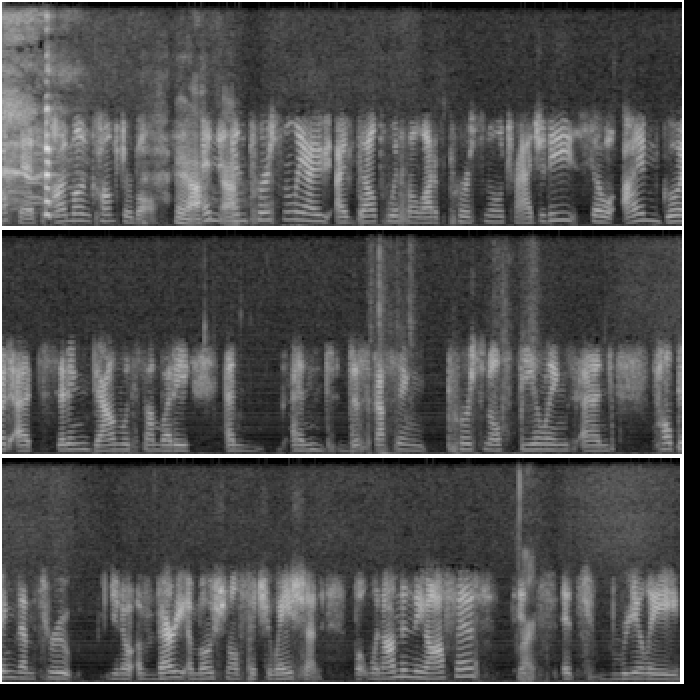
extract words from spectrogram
office i'm uncomfortable Yeah, and yeah. and personally I, i've dealt with a lot of personal tragedy so i'm good at sitting down with somebody and and discussing personal feelings and helping them through you know a very emotional situation but when i'm in the office it's Right. it's really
